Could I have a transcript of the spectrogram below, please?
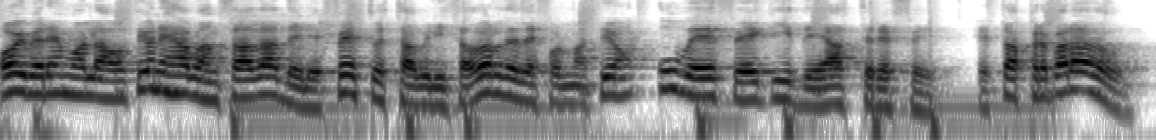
Hoy veremos las opciones avanzadas del efecto estabilizador de deformación VFX de After Effects. ¿Estás preparado?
